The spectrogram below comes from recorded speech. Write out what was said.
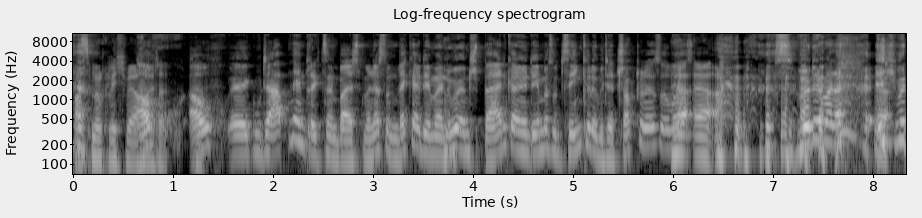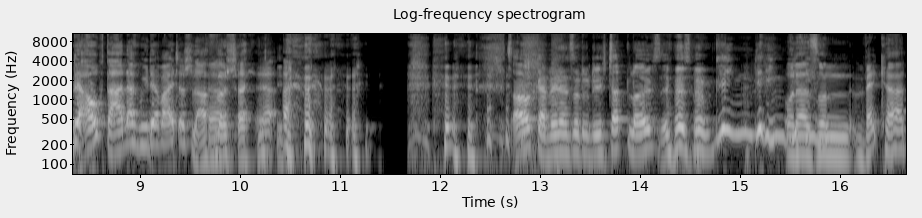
was möglich wäre heute. Auch äh, guter Abnehmtrick zum Beispiel, ne? so ein Wecker, den man nur entsperren kann, indem man so 10 Kilometer joggt oder sowas. Ja, ja. Das würde man, ich würde auch danach wieder weiter schlafen wahrscheinlich. Ist auch geil, wenn du so durch die Stadt läufst, immer so ein Kling, Kling. Oder so ein Wecker,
